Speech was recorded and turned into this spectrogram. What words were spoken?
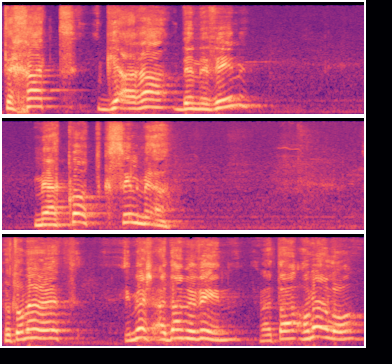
תחת גערה במבין, מהכות כסיל מאה. זאת אומרת, אם יש אדם מבין, ואתה אומר לו,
